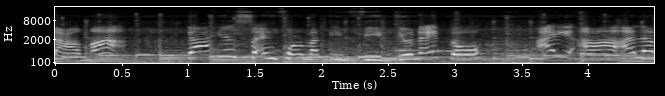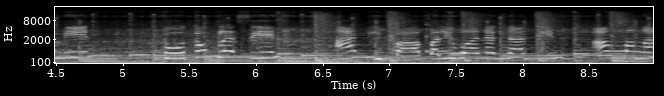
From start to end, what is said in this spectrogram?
Tama! Dahil sa informative video na ito, ay aalamin, tutuklasin, at ipapaliwanag natin ang mga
